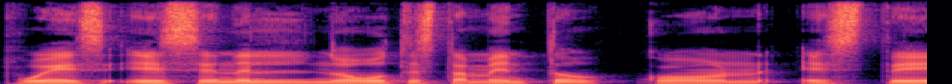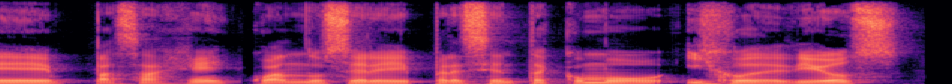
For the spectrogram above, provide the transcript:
pues es en el Nuevo Testamento con este pasaje cuando se le presenta como Hijo de Dios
